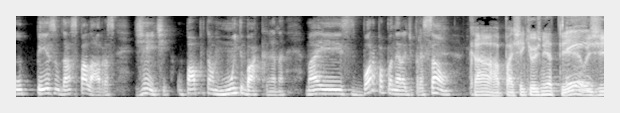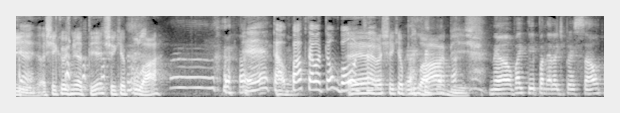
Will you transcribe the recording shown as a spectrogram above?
o peso das palavras. Gente, o papo tá muito bacana, mas bora pra panela de pressão? Cara, rapaz, achei que hoje não ia ter. Eita. Hoje. Achei que hoje não ia ter, achei que ia pular. É, tá, o papo tava tão bom É, eu aqui. achei que ia pular, bicho. Não, vai ter panela de pressão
